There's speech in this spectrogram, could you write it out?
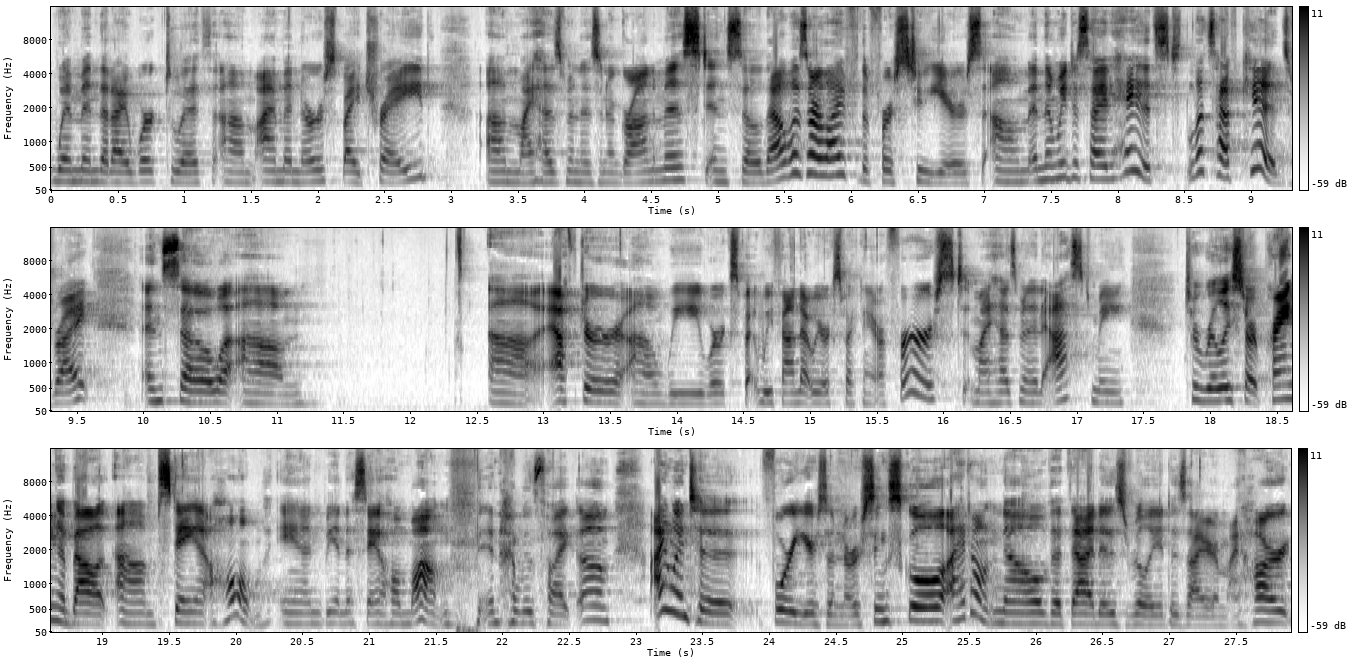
women that I worked with. Um, I'm a nurse by trade. Um, my husband is an agronomist, and so that was our life the first two years. Um, and then we decided, hey, let's let's have kids, right? And so um, uh, after uh, we were expe- we found out we were expecting our first, my husband had asked me to really start praying about um, staying at home and being a stay-at-home mom. And I was like, um, I went to four years of nursing school. I don't know that that is really a desire in my heart,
